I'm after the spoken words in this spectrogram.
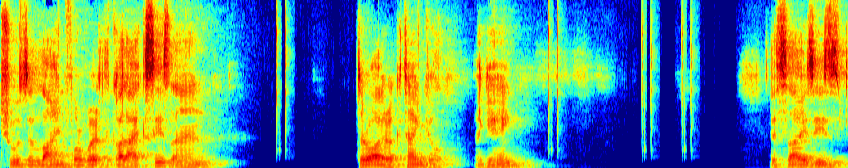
choose a line for vertical axis and draw a rectangle again. The size is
